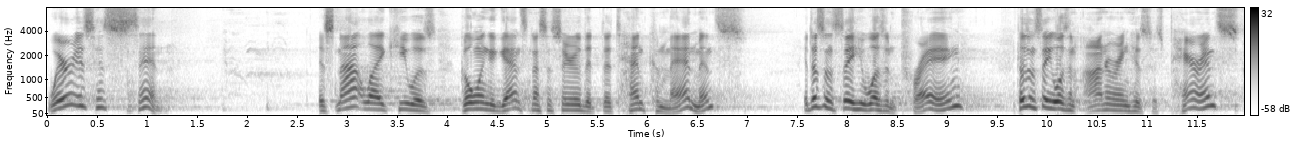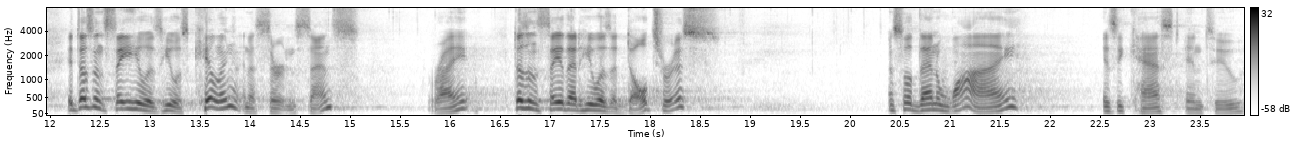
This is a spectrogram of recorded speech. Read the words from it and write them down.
where is his sin? It's not like he was going against necessarily the, the Ten Commandments. It doesn't say he wasn't praying. It doesn't say he wasn't honoring his, his parents. It doesn't say he was, he was killing in a certain sense, right? It doesn't say that he was adulterous. And so then why is he cast into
